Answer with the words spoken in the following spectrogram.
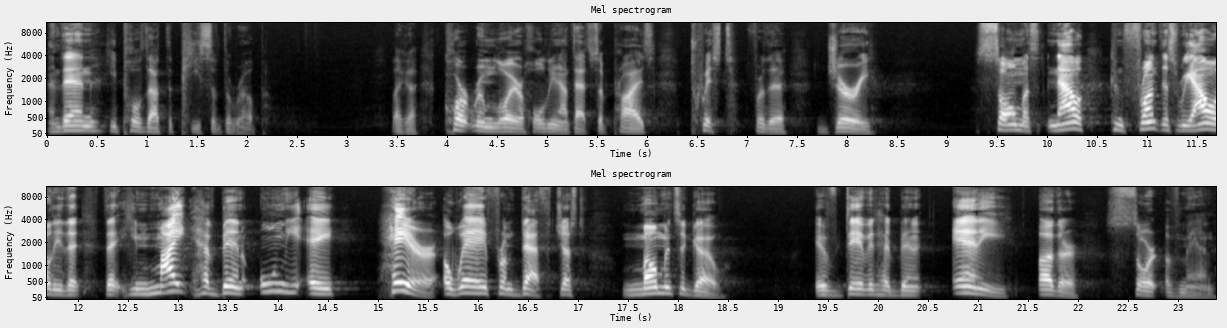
And then he pulled out the piece of the rope, like a courtroom lawyer holding out that surprise twist for the jury. Saul must now confront this reality that, that he might have been only a hair away from death just moments ago if David had been any other sort of man.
